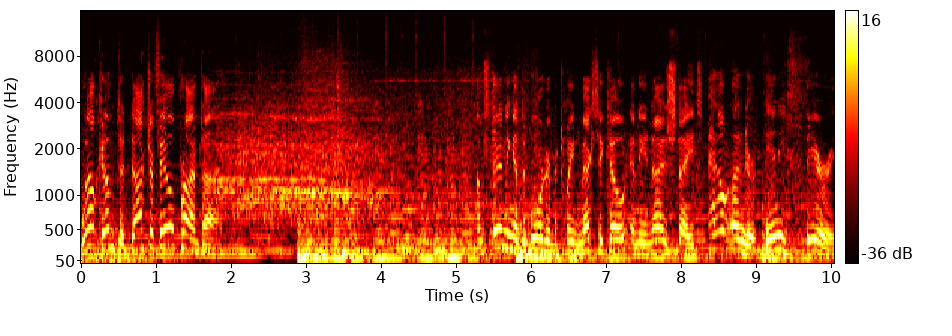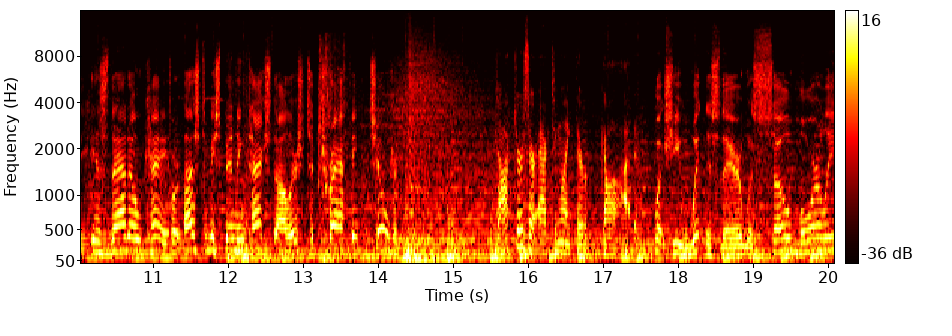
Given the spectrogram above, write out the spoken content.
Welcome to Dr. Phil Primetime. I'm standing at the border between Mexico and the United States. How, under any theory, is that okay for us to be spending tax dollars to traffic children? Doctors are acting like they're God. What she witnessed there was so morally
